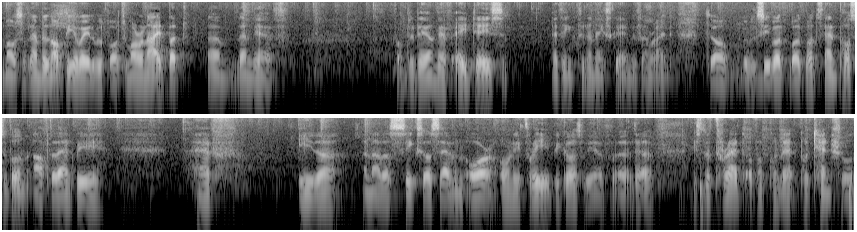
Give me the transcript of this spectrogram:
most of them will not be available for tomorrow night, but um, then we have from today on we have eight days, I think, to the next game, if I'm right. So we will see what, what what's then possible. After that, we have either another six or seven or only three because we have uh, there is the threat of a potential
